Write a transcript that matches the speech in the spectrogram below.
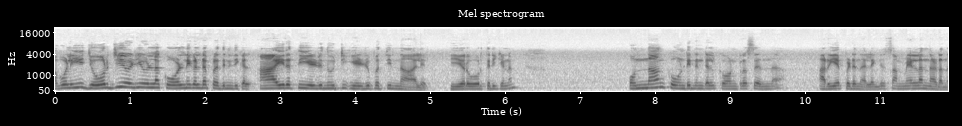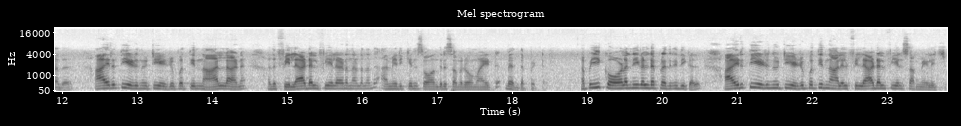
അപ്പോൾ ഈ ജോർജിയ ഒഴികെയുള്ള കോളനികളുടെ പ്രതിനിധികൾ ആയിരത്തി എഴുന്നൂറ്റി എഴുപത്തി നാലിൽ ഇയർ ഓർത്തിരിക്കണം ഒന്നാം കോണ്ടിനെന്റൽ കോൺഗ്രസ് എന്ന് അറിയപ്പെടുന്ന അല്ലെങ്കിൽ സമ്മേളനം നടന്നത് ആയിരത്തി എഴുന്നൂറ്റി എഴുപത്തി നാലിലാണ് അത് ഫിലാഡൽഫിയയിലാണ് നടന്നത്. അമേരിക്കൻ സ്വാതന്ത്ര്യ സമരവുമായിട്ട് ബന്ധപ്പെട്ട്. അപ്പോൾ ഈ കോളനികളുടെ പ്രതിനിധികൾ ആയിരത്തി എഴുന്നൂറ്റി എഴുപത്തി നാലിൽ ഫിലാഡൽഫിയയിൽ സമ്മേളിച്ചു.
